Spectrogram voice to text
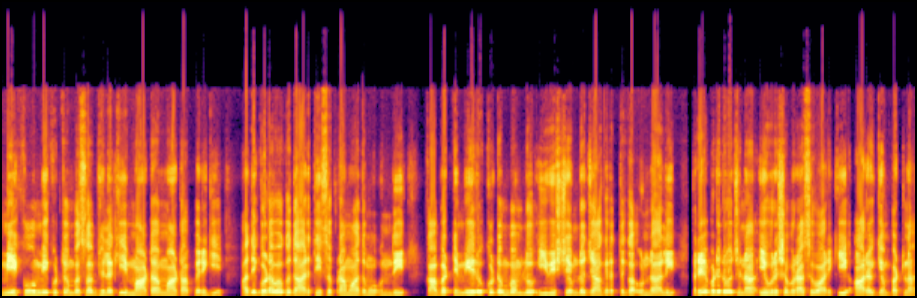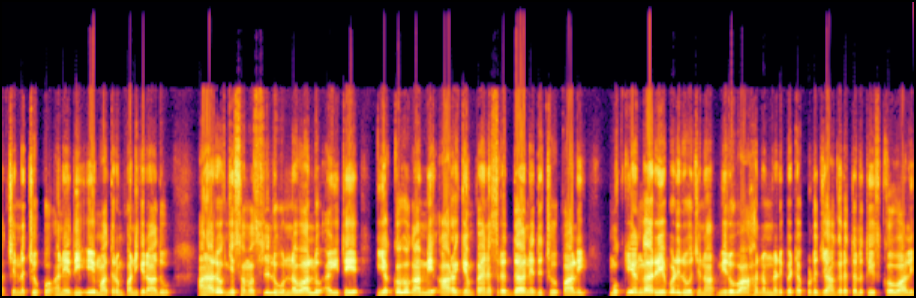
మీకు మీ కుటుంబ సభ్యులకి మాట మాట పెరిగి అది గొడవకు దారితీసే ప్రమాదము ఉంది. కాబట్టి మీరు కుటుంబంలో ఈ విషయంలో జాగ్రత్తగా ఉండాలి. రేపటి రోజున ఈ వృషభ రాశి వారికి ఆరోగ్యం పట్ల చిన్న చూపు అనేది ఏమాత్రం పనికిరాదు. అనారోగ్య సమస్యలు ఉన్నవాళ్ళు అయితే ఎక్కువగా మీ ఆరోగ్యం పైన శ్రద్ధ అనేది చూపాలి. ముఖ్యంగా రేపటి రోజున మీరు వాహనం నడిపేటప్పుడు జాగ్రత్తలు తీసుకోవాలి.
